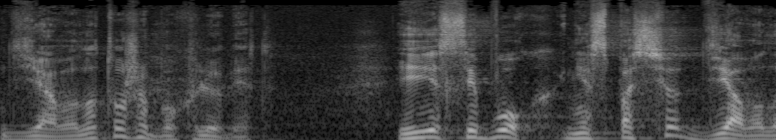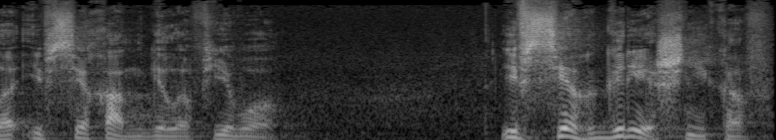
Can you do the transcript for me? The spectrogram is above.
дьявола тоже Бог любит. И если Бог не спасет дьявола и всех ангелов его, и всех грешников –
